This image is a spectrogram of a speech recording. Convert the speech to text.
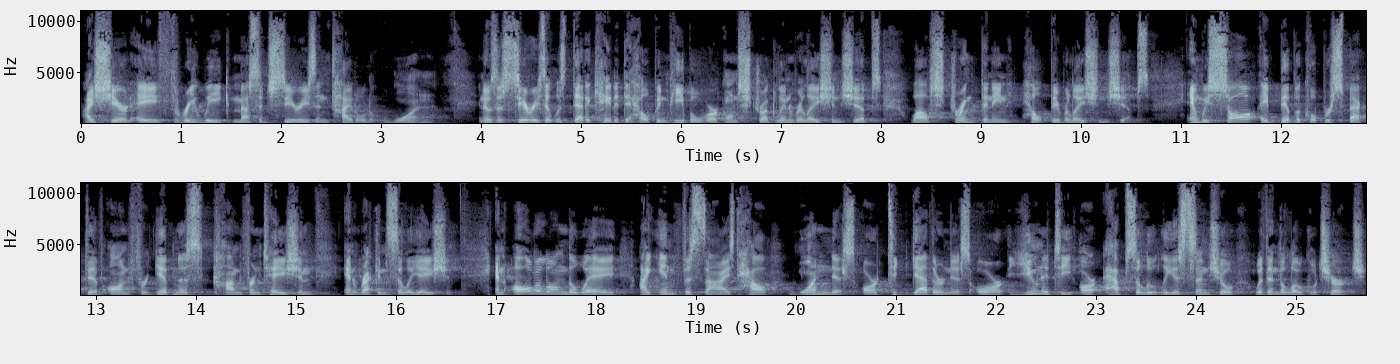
I shared a three week message series entitled One. And it was a series that was dedicated to helping people work on struggling relationships while strengthening healthy relationships. And we saw a biblical perspective on forgiveness, confrontation, and reconciliation. And all along the way, I emphasized how oneness or togetherness or unity are absolutely essential within the local church.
